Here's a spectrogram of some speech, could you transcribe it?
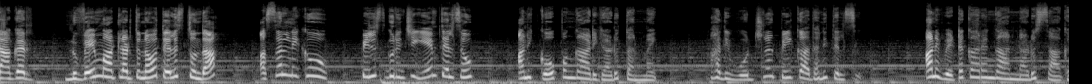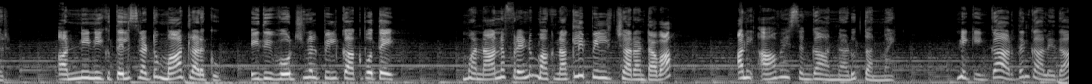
సాగర్ నువ్వేం మాట్లాడుతున్నావో తెలుస్తుందా? అసలు నీకు పిల్స్ గురించి ఏం తెలుసు? అని కోపంగా అడిగాడు తన్మయ్. అది ఒరిజినల్ పిల్ కాదని తెలుసు. అని వెటకారంగా అన్నాడు సాగర్. అన్నీ నీకు తెలిసినట్టు మాట్లాడకు. ఇది ఒరిజినల్ పిల్ కాకపోతే మా నాన్న ఫ్రెండ్ మాకు నకిలీ పిల్ ఇచ్చారంటావా? అని ఆవేశంగా అన్నాడు తన్మయ్. నీకింకా అర్థం కాలేదా?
